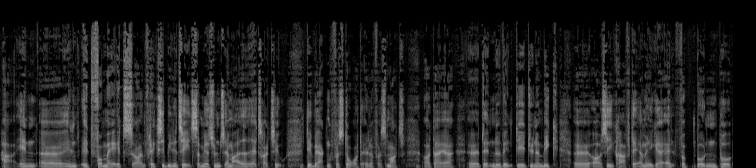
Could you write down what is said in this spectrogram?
har en, øh, en, et format og en fleksibilitet som jeg syns er meget attraktiv. Det er verken for stort eller for smått, og der er øh, den nødvendige dynamikk øh, også i kraft av at man ikke er altfor bundet på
